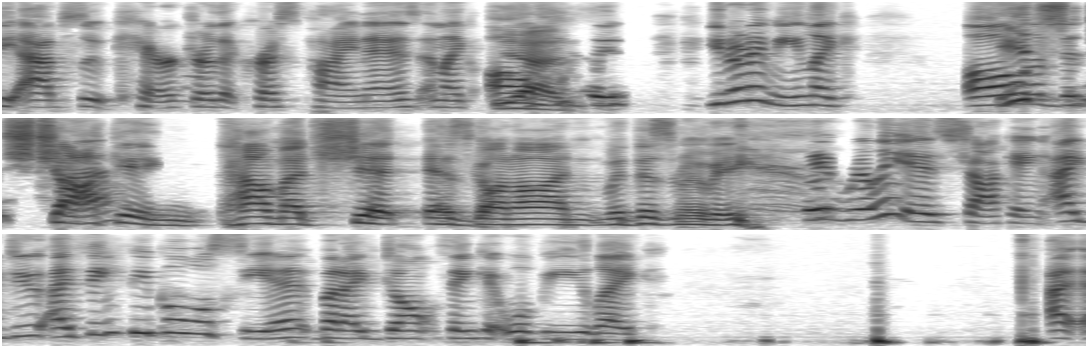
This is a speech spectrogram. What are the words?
the absolute character that Chris Pine is, and like all Yes. of this, you know what I mean? Like all it's of this shocking how much shit has gone on with this movie. It really is shocking. I do. I think people will see it, but I don't think it will be like. I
